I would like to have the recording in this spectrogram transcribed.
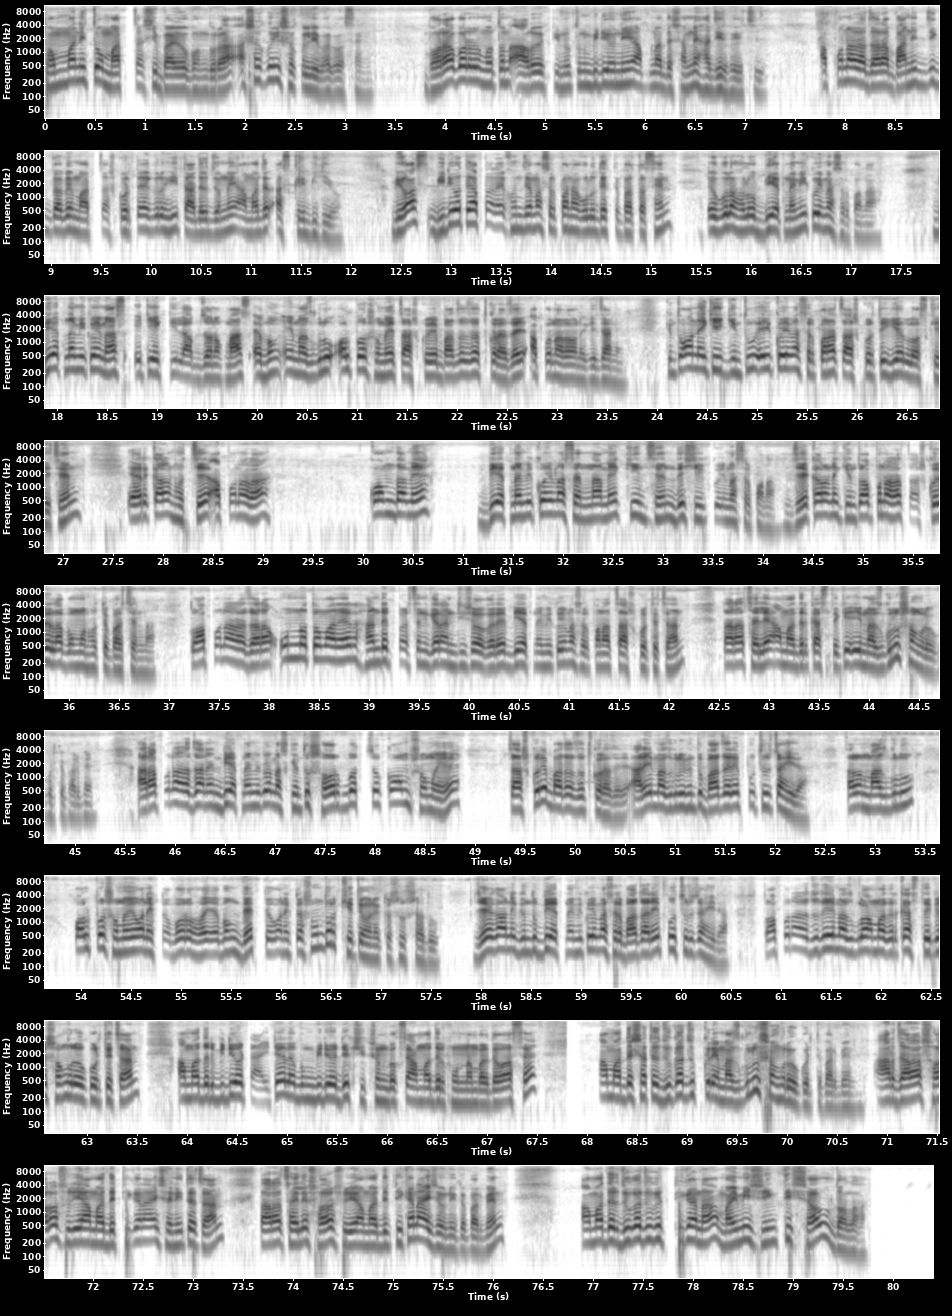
সম্মানিত মাছ চাষি বায়ু বন্ধুরা, আশা করি সকলেই ভালো আছেন। বরাবরের মতন আরও একটি নতুন ভিডিও নিয়ে আপনাদের সামনে হাজির হয়েছি। আপনারা যারা বাণিজ্যিকভাবে মাছ চাষ করতে আগ্রহী, তাদের জন্যই আমাদের আজকের ভিডিও। বিওয়াস ভিডিওতে আপনারা এখন যে মাছের পানাগুলো দেখতে পারতেছেন, এগুলো হলো ভিয়েতনামি কই মাছের পানা। ভিয়েতনামি কই মাছ, এটি একটি লাভজনক মাছ এবং এই মাছগুলো অল্প সময়ে চাষ করে বাজারজাত করা যায়, আপনারা অনেকেই জানেন। কিন্তু অনেকেই কিন্তু এই কই মাছের পানা চাষ করতে গিয়ে লস খেয়েছেন। এর কারণ হচ্ছে আপনারা কম দামে ভিয়েতনামি কই মাছের নামে কিনছেন দেশি কই মাছের পোনা। যে কারণে কিন্তু আপনারা চাষ করে লাভবান হতে পারছেন না। তো আপনারা যারা উন্নত মানের হান্ড্রেড পার্সেন্ট গ্যারান্টি সহকারে ভিয়েতনামি কই মাছের পোনা চাষ করতে চান, তারা চাইলে আমাদের কাছ থেকে এই মাছগুলো সংগ্রহ করতে পারবেন। আর আপনারা জানেন ভিয়েতনামি কই মাছ কিন্তু সর্বোচ্চ কম সময়ে চাষ করে বাজারজাত করা যায়। আর এই মাছগুলো কিন্তু বাজারে প্রচুর চাহিদা। কারণ মাছগুলো অল্প সময়ে অনেকটা বড় হয় এবং দেখতে অনেকটা সুন্দর খেতে অনেকটা সুস্বাদু। যে কারণে কিন্তু ভিয়েতনামি কই মাছের বাজারে প্রচুর চাহিদা। তো আপনারা যদি এই মাছগুলো আমাদের কাছ থেকে সংগ্রহ করতে চান, আমাদের ভিডিও টাইটেল এবং ভিডিও ডিসক্রিপশন বক্সে আমাদের ফোন নাম্বার দেওয়া আছে। আমাদের সাথে যোগাযোগ করে মাছগুলো সংগ্রহ করতে পারবেন। আর যারা সরাসরি আমাদের ঠিকানা এসে নিতে চান, তারা চাইলে সরাসরি আমাদের ঠিকানা এসেও নিতে পারবেন। আমাদের যোগাযোগের ঠিকানা মাইমি সিং তিরশাল দলা।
